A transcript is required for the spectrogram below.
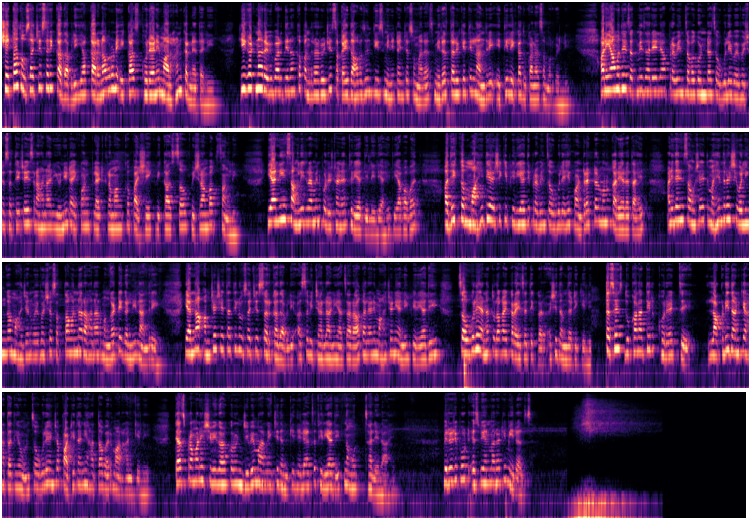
शेतात ऊसाची सरी का दाबली या कारणावरून एकाच खोऱ्याने मारहाण करण्यात आली. ही घटना रविवार दिनांक पंधरा रोजी सकाळी दहा वाजून तीस मिनिटांच्या सुमारास मिरज तालुक्यातील नांद्रे येथील एका दुकानासमोर घडली. आणि यामध्ये जखमी झालेल्या प्रवीण चवगोंडा चौगुले वैवश सत्तेचाळीस राहणार युनिट आयकॉन फ्लॅट क्रमांक पाचशे एक विकास चौक विश्रामबाग सांगली. यांनी सांगली ग्रामीण पोलीस ठाण्यात फिर्याद दिलेली आहे. याबाबत अधिक माहिती अशी की फिर्यादी प्रवीण चौगुले हे कॉन्ट्रॅक्टर म्हणून कार्यरत आहेत. आणि त्यांनी संशयित महेंद्र शिवलिंग महाजन वय वर्ष सत्तावन्न राहणार मंगाटे गल्ली नांद्रे. यांना आमच्या शेतातील ऊसाची सर का दाबली असं विचारलं आणि याचा राग आल्याने महाजन यांनी फिर्यादी चौगुले यांना तुला काय करायचं ते कर अशी दमदाटी केली. तसेच दुकानातील खोऱ्याचे लाकडी दांडके हातात घेऊन चौगुले यांच्या पाठीत आणि हातावर मारहाण केली. त्याचप्रमाणे शिवीगाळ करून जिवे मारण्याची धमकी दिल्याचं फिर्यादीत नमूद झालेलं आहे. Bureau report S B N Marathi Miraj.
